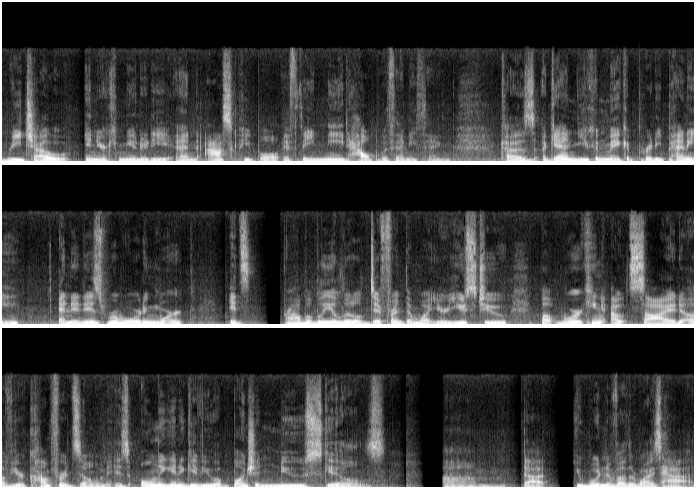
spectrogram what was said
reach out in your community and ask people if they need help with anything. Because again, you can make a pretty penny and it is rewarding work. It's probably a little different than what you're used to, but working outside of your comfort zone is only going to give you a bunch of new skills um, that you wouldn't have otherwise had.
